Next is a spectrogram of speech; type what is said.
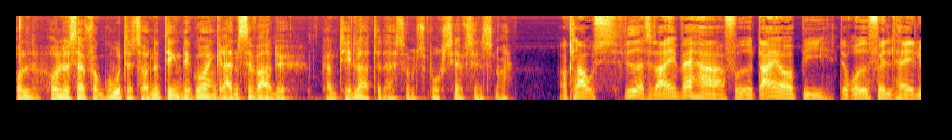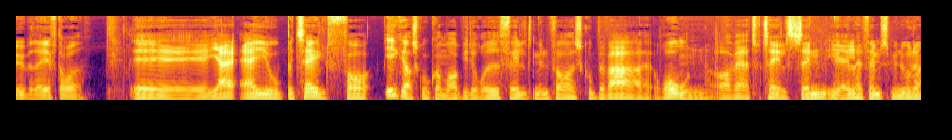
holde, holde seg for god til sånne ting. Det går en grense hva du kan tillate deg som sportschef, synes nå. Og Claus, videre til dig. Hvad har fået dig op i det røde felt her i løbet af efteråret? Øh, jeg er jo betalt for ikke at skulle komme op i det røde felt, men for at skulle bevare roen og være totalt send i alle 90 minutter.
